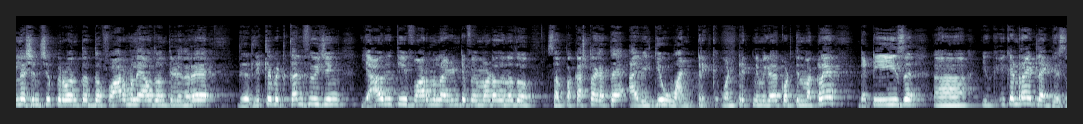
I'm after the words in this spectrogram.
ರಿಲೇಶನ್ಶಿಪ್ ಇರುವಂತದ್ದು ಫಾರ್ಮುಲಾ ಯಾವುದು ಅಂತ ಹೇಳಿದರೆ ಲಿಟ್ಲ್ ಬಿಟ್ ಕನ್ಫ್ಯೂಜಿಂಗ್ ಯಾವ ರೀತಿ ಫಾರ್ಮುಲಾ ಐಡೆಂಟಿಫೈ ಮಾಡೋದು ಅನ್ನೋದು ಸ್ವಲ್ಪ ಕಷ್ಟ ಆಗುತ್ತೆ. I will give one trick one trick ನಿಮಗೆ ಹೇಳ್ಕೊಡ್ತೀನಿ ಮಕ್ಕಳೇ. That is you can write like this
